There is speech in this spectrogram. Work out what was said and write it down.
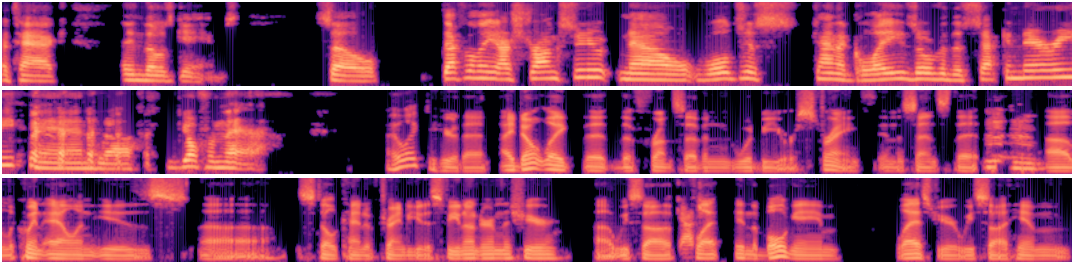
attack in those games. So definitely our strong suit. Now we'll just kind of glaze over the secondary and uh, go from there. I like to hear that. I don't like that the front seven would be your strength in the sense that Mm-mm. uh, LeQuint Allen is uh, still kind of trying to get his feet under him this year. Uh, we saw Gotcha. flat in the bowl game last year. We saw him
